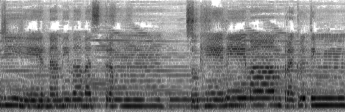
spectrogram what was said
जीर्णमिव वस्त्रम्। सुखेनेमाम् प्रकृतिम्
